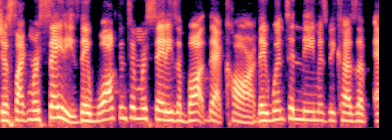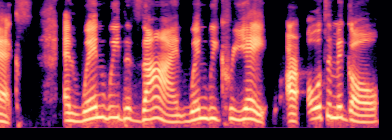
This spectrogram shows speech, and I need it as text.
Just like Mercedes, they walked into Mercedes and bought that car. They went to Neiman's because of X. And when we design, when we create, our ultimate goal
